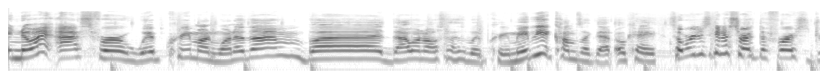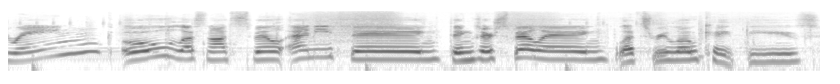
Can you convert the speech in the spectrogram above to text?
I know I asked for whipped cream on one of them, but that one also has whipped cream. Maybe it comes like that. Okay, so we're just gonna start the first drink. Oh, let's not spill anything. Things are spilling. Let's relocate these.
